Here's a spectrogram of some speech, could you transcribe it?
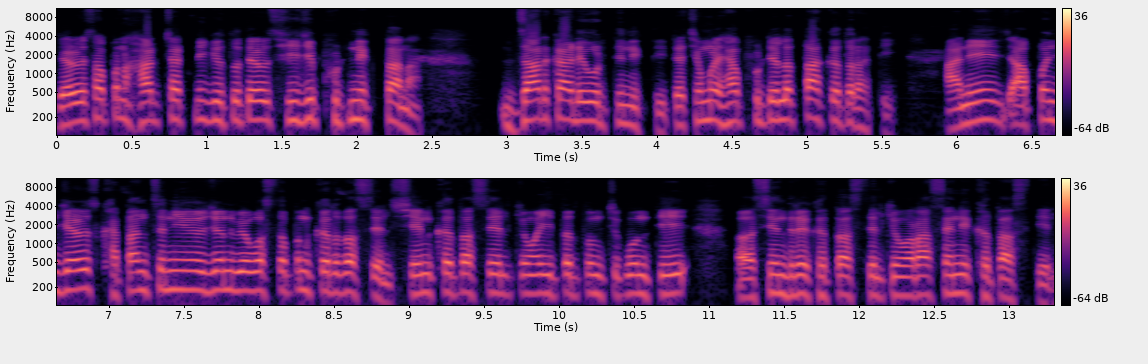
ज्यावेळेस आपण हार्ड छाटणी घेतो त्यावेळेस ही जी फूट निघताना जाड काडेवरती निघते. त्याच्यामुळे ह्या फुटेला ताकद राहते. आणि आपण ज्यावेळेस खतांचं नियोजन व्यवस्थापन करत असेल शेणखत असेल किंवा इतर तुमची कोणती सेंद्रिय खतं असतील किंवा रासायनिक खतं असतील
